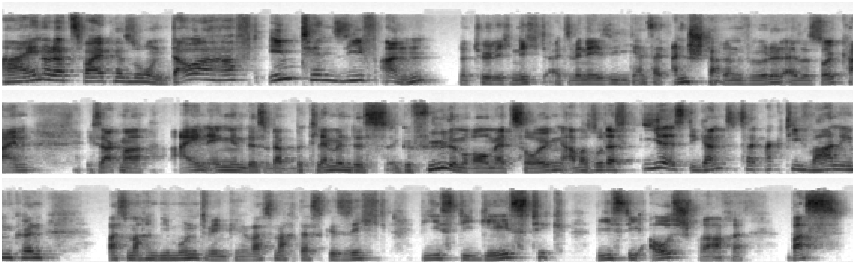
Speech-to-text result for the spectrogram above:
ein oder zwei Personen dauerhaft intensiv an Natürlich nicht, als wenn ihr sie die ganze Zeit anstarren würdet. Also es soll kein, ich sag mal, einengendes oder beklemmendes Gefühl im Raum erzeugen, aber so, dass ihr es die ganze Zeit aktiv wahrnehmen könnt. Was machen die Mundwinkel? Was macht das Gesicht? Wie ist die Gestik? Wie ist die Aussprache? Was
